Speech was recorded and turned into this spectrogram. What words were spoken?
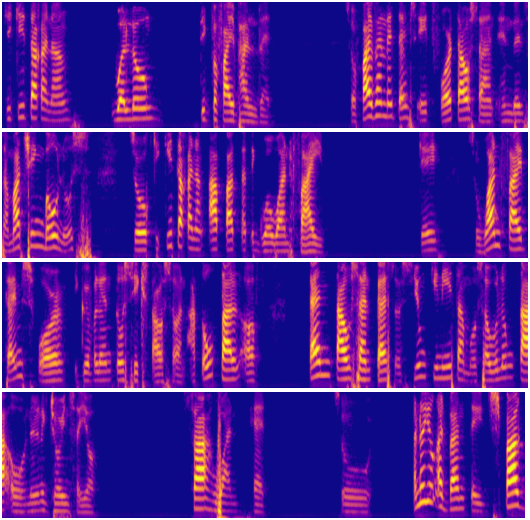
kikita ka ng walong tigpa 500. So, 500 times 8, 4,000. And then, sa matching bonus, so, kikita ka ng apat na tigwa 1,500. Okay? So, 1,500 times 4 equivalent to 6,000. A total of 10,000 pesos yung kinita mo sa walong tao na nag-join sa'yo. Sa one head. So, ano yung advantage pag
